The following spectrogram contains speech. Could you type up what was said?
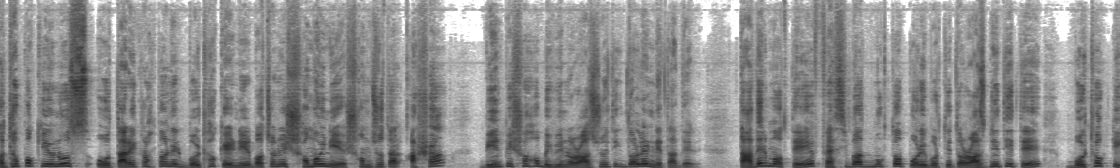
অধ্যাপক ইউনুস ও তারেক রহমানের বৈঠকে নির্বাচনের সময় নিয়ে সমঝোতার আশা বিএনপি সহ বিভিন্ন রাজনৈতিক দলের নেতাদের। তাদের মতে ফ্যাসিবাদ মুক্ত পরিবর্তিত রাজনীতিতে বৈঠকটি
